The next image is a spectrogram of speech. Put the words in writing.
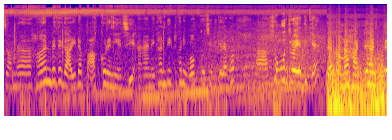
সো আমরা হান বেতে গাড়িটা পার্ক করে নিয়েছি অ্যান্ড এখান দিয়ে একটুখানি ওয়াক করছি। এদিকে দেখো সমুদ্র এদিকে। দেখো, আমরা হাঁটতে হাঁটতে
